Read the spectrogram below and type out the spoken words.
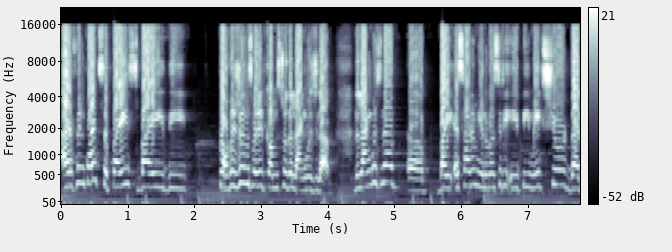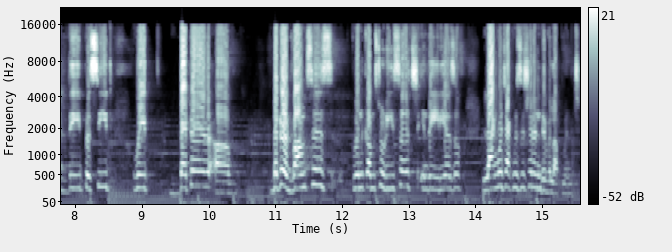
I have been quite surprised by the provisions when it comes to the language lab. The language lab uh, by SRM University AP makes sure that they proceed with better, uh, better advances when it comes to research in the areas of language acquisition and development.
